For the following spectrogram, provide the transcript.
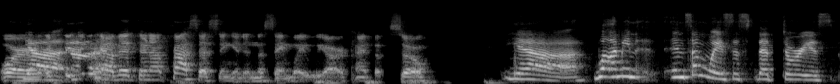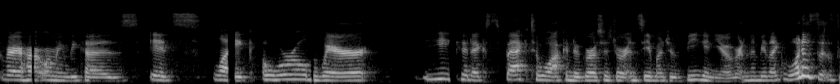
or Yeah, if they do have it they're not processing it in the same way we are kind of so Yeah. Well, I mean, in some ways, this that story is very heartwarming because it's like a world where you could expect to walk into a grocery store and see a bunch of vegan yogurt and then be like, what is this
